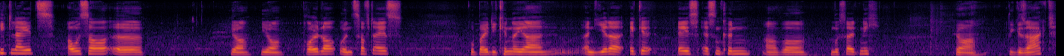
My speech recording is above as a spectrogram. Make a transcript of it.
Highlights, außer äh, ja, hier Bräuler und Softeis. Wobei die Kinder ja an jeder Ecke Eis essen können, aber muss halt nicht. Ja, wie gesagt,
